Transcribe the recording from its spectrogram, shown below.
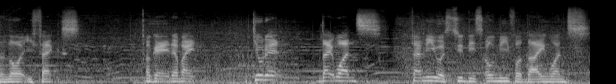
a lot of effects. Okay, never mind. Killed it. Died once. Family was still disowned me for dying once.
